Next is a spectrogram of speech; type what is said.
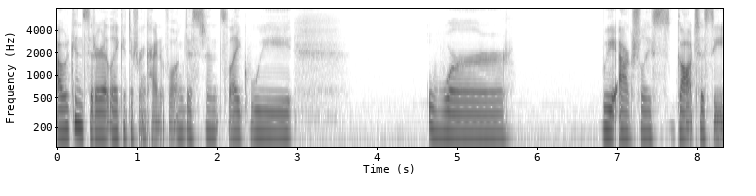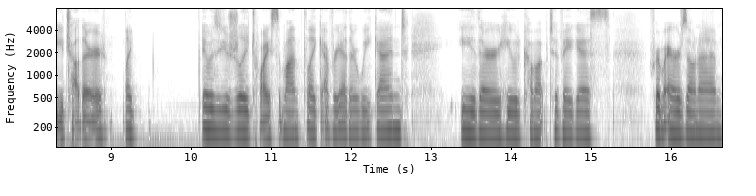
I would consider it like a different kind of long distance. Like we were we actually got to see each other like it was usually twice a month like every other weekend either he would come up to Vegas from Arizona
